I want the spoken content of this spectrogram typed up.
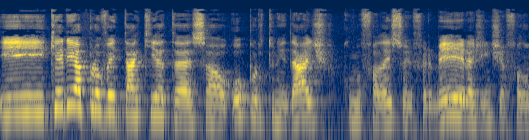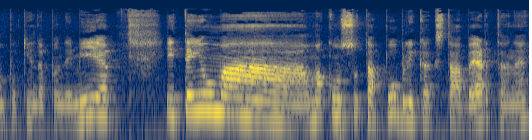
E queria aproveitar aqui até essa oportunidade, como eu falei, sou enfermeira, a gente já falou um pouquinho da pandemia, e tem uma, uma consulta pública que está aberta, né?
